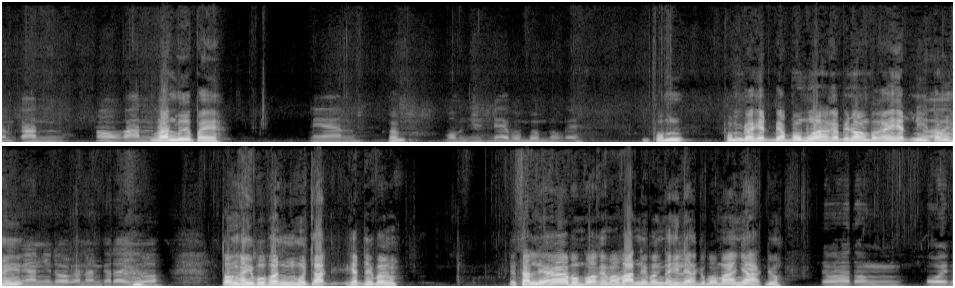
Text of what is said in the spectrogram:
น้ำกันเฮาวันวันมือไป แม่นครับ บ่มันสิเท่บึ้มๆลงเด้ผมผมก็เฮ็ดแบบมั่วๆครับพี่น้องบ่เคยเฮ็ดนี่ต้องให้ แม่นอยู่ดอกอันนั้นก็ได้อยู่ ต้องให้ผู้เพิ่นฮู้จักเฮ็ดให้เบิ่งจังซั่นแหล้วผมบอกให้มาวันให้เบิ่งแต่ที่แรกก็บ่มายากอยู่แต่ว่าเราต้อง โปรยไป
